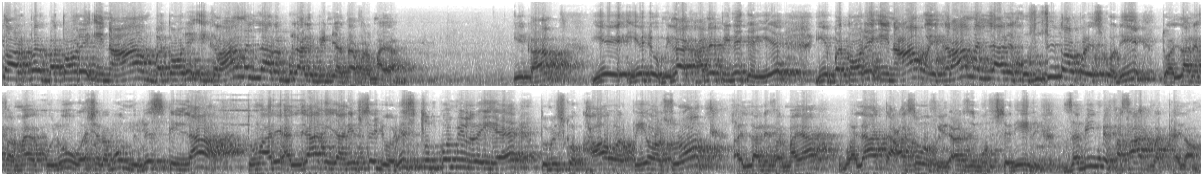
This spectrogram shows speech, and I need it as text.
طور پر بطور انعام، بطور اکرام اللہ رب العالمین نے عطا فرمایا۔ یہ کام یہ یہ جو ملا کھانے پینے کے لیے، یہ بطور انعام و اکرام اللہ نے خصوصی طور پر اس کو دی، تو اللہ نے فرمایا کلو وشربو من رزق اللہ تمہارے اللہ کی جانب سے جو رزق تم کو مل رہی ہے، تم اس کو کھاؤ اور پیو اور سنو۔ اللہ نے فرمایا، ولا تعصوا فی الارض مفسدین زمین میں فساد مت پھیلاؤ۔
